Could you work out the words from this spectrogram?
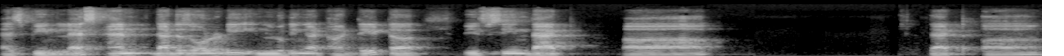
has been less, and that is already in looking at our data, we've seen that uh, that uh,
